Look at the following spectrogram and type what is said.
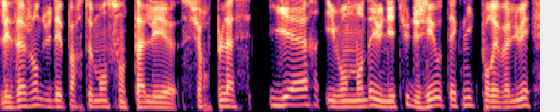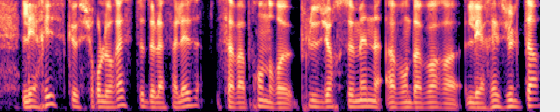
Les agents du département sont allés sur place hier. Ils vont demander une étude géotechnique pour évaluer les risques sur le reste de la falaise. Ça va prendre plusieurs semaines avant d'avoir euh, les résultats.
